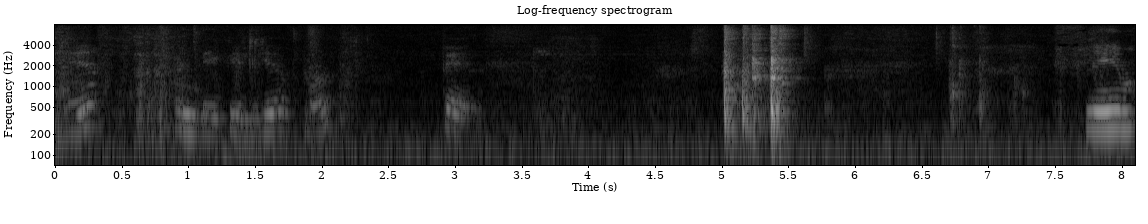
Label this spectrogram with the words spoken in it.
हैं अंडे के लिए अपना पैन। फ्लेम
